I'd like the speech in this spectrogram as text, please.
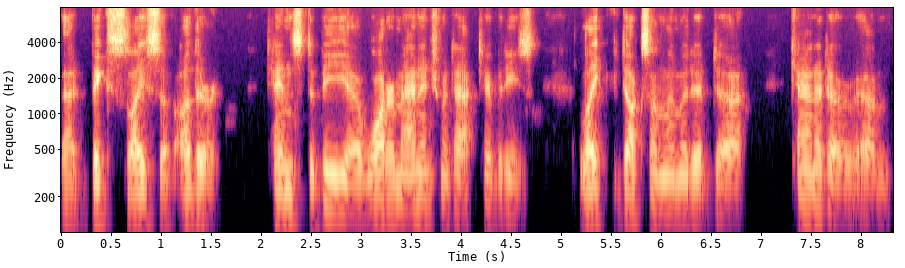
that big slice of other tends to be uh, water management activities like Ducks Unlimited uh, Canada, um,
